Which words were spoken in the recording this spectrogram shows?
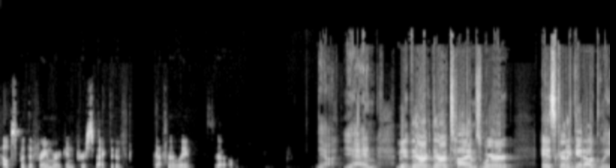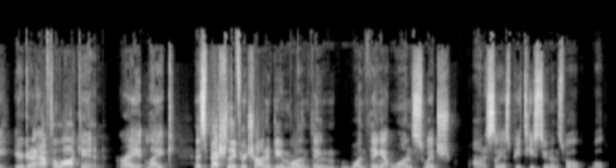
helps put the framework in perspective. Definitely. So yeah, yeah, and th- there there are times where it's going to get ugly. You're going to have to lock in, right? Like especially if you're trying to do more than thing one thing at once, which honestly, as PT students, will will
